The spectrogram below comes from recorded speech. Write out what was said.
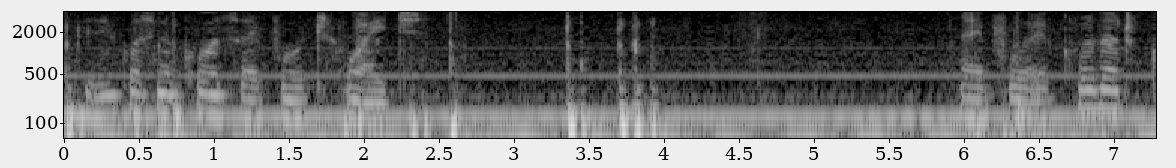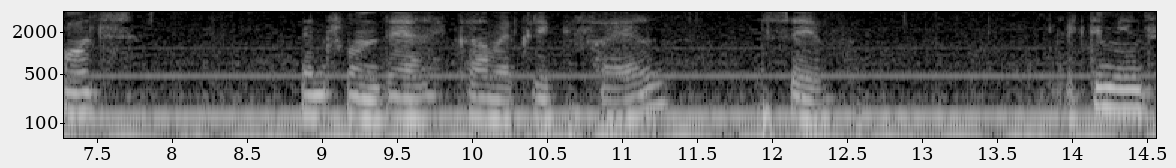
is in quotes, I put white. I put I close out quotes. Then from there I come I click file save. It means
